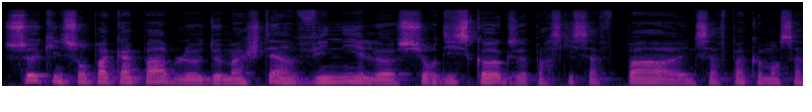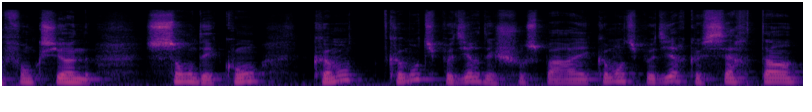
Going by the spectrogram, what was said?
ceux qui ne sont pas capables de m'acheter un vinyle sur Discogs parce qu'ils savent pas, ils ne savent pas comment ça fonctionne, sont des cons. Comment, comment tu peux dire des choses pareilles? Comment tu peux dire que certains,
